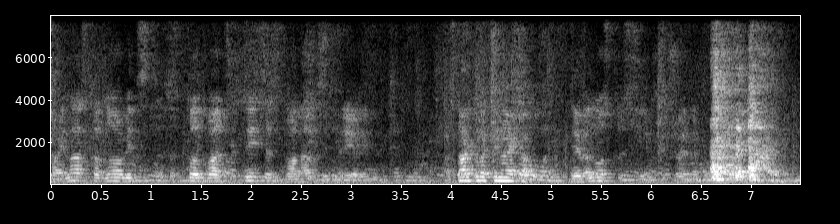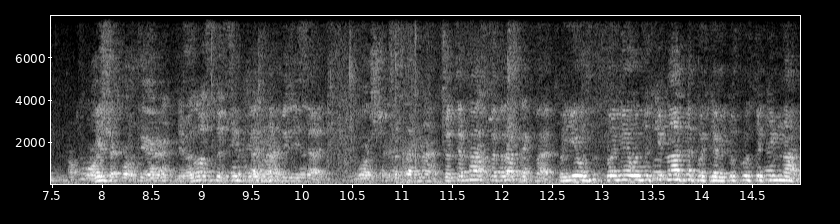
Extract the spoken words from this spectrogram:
майна становить 120 тисяч 12 гривень. А стартова ціна яка була? 97, якщо я не помиляюсь. Площа квартири? 97 350. Площа. 14 квадратних метрів. То є то не однокімнатна квартира, то просто кімната.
